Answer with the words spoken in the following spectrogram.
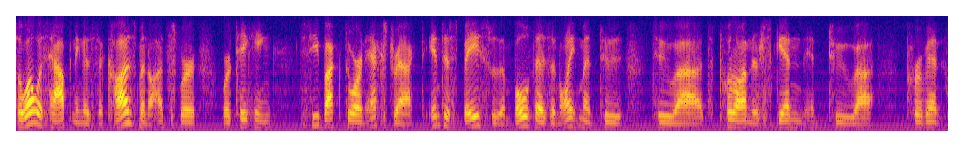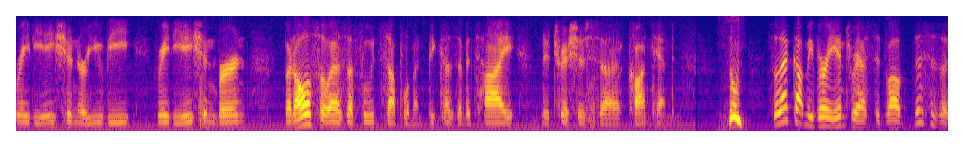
So what was happening is the cosmonauts were were taking sea buckthorn extract into space with them, both as an ointment to to uh, to put on their skin to uh, prevent radiation or UV radiation burn, but also as a food supplement because of its high nutritious uh, content. So, hmm. so that got me very interested. Well, this is a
